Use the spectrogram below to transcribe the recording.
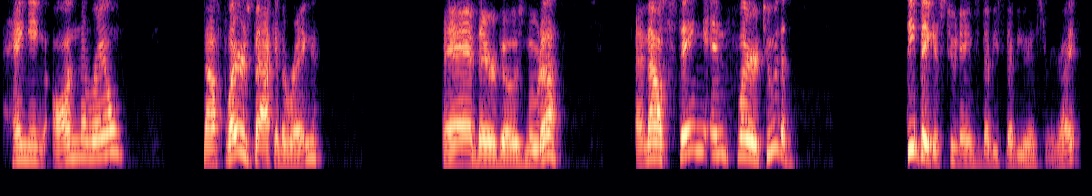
hanging on the rail. Now Flair's back in the ring. And there goes Muta. And now Sting and Flair, two of the the biggest two names in WCW history, right?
